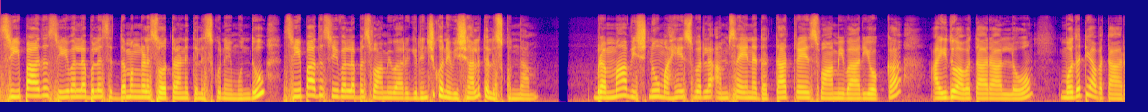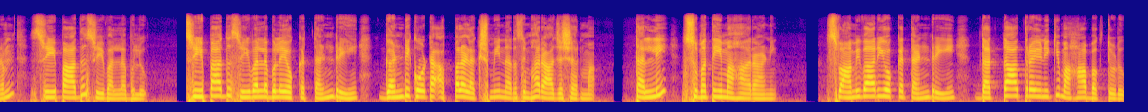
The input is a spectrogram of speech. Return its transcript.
శ్రీపాద శ్రీవల్లభుల సిద్ధమంగళ స్తోత్రాన్ని తెలుసుకునే ముందు శ్రీపాద శ్రీవల్లభ స్వామివారి గురించి కొన్ని విషయాలు తెలుసుకుందాం. బ్రహ్మ విష్ణు మహేశ్వర్ల అంశ అయిన దత్తాత్రేయ స్వామి వారి యొక్క ఐదు అవతారాల్లో మొదటి అవతారం శ్రీపాద శ్రీవల్లభులు. శ్రీపాద శ్రీవల్లభుల యొక్క తండ్రి గండికోట అప్పల లక్ష్మీ నరసింహ రాజశర్మ. తల్లి సుమతి మహారాణి. స్వామివారి యొక్క తండ్రి దత్తాత్రేయునికి మహాభక్తుడు.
